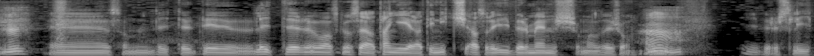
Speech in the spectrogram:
Mm. Eh, som lite, det lite, vad ska man säga, tangerar till Nietzsche, alltså det är Übermensch om man säger så. Mm. Uber Sleep.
